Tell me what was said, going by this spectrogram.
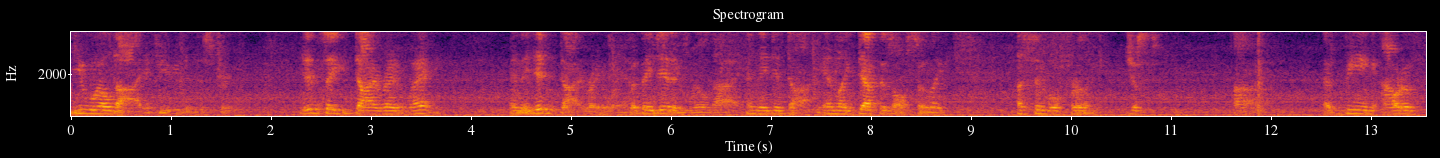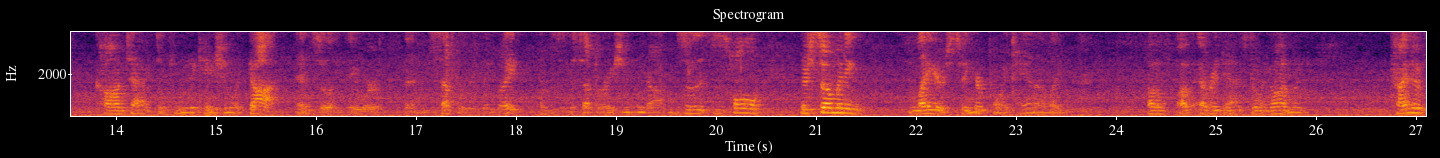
"You will die if you eat of this tree." He didn't say you die right away, and they didn't die right away, but they did it, will die. and they did die. And like death is also like a symbol for like just uh, uh, being out of contact and communication with God, and so like they were then separated, right? And s- separation from God. So it's this whole. There's so many layers to your point, Hannah. Like of, of everything that's going on. Like, kind of,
